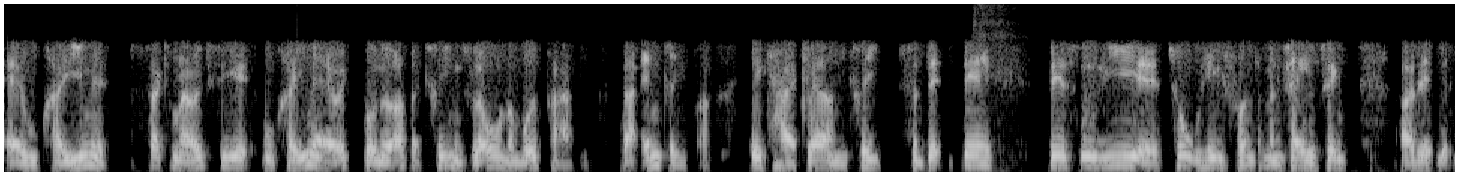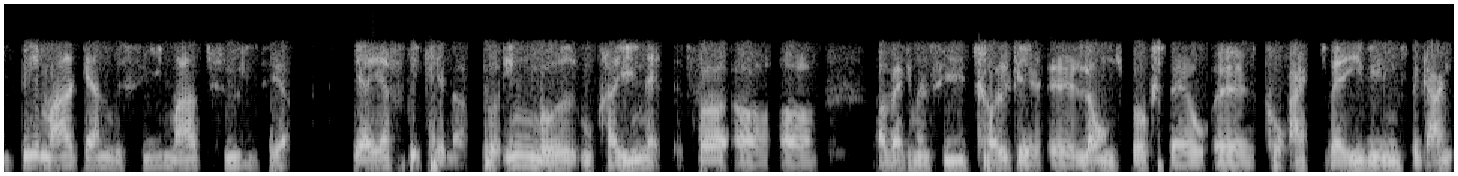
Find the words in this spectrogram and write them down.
af Ukraine, så kan man jo ikke sige, at Ukraine er jo ikke bundet op af krigens lov, når modparten, der angriber, ikke har erklæret en krig. Så det, det, det er sådan lige øh, to helt fundamentale ting. Og det, det jeg meget gerne vil sige meget tydeligt her. det er, at jeg frikender på ingen måde Ukraine for at, at, at hvad kan man sige, tolke øh, lovens bogstav øh, korrekt hver evig eneste gang.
